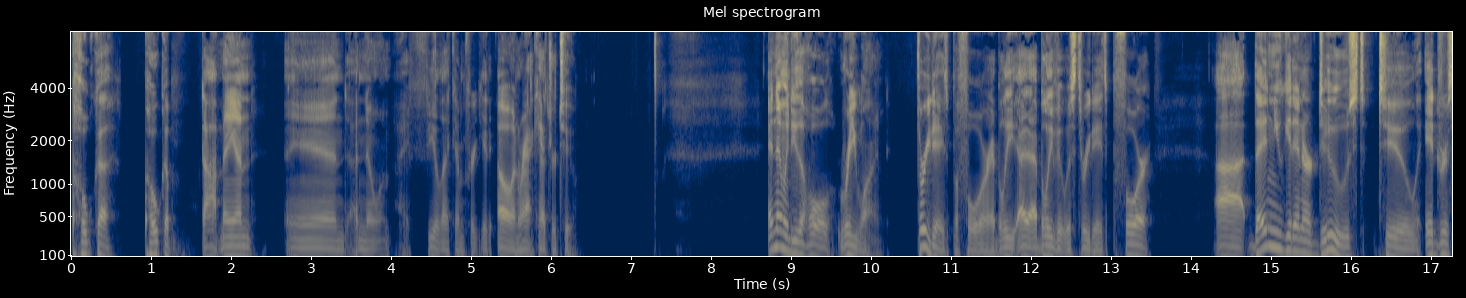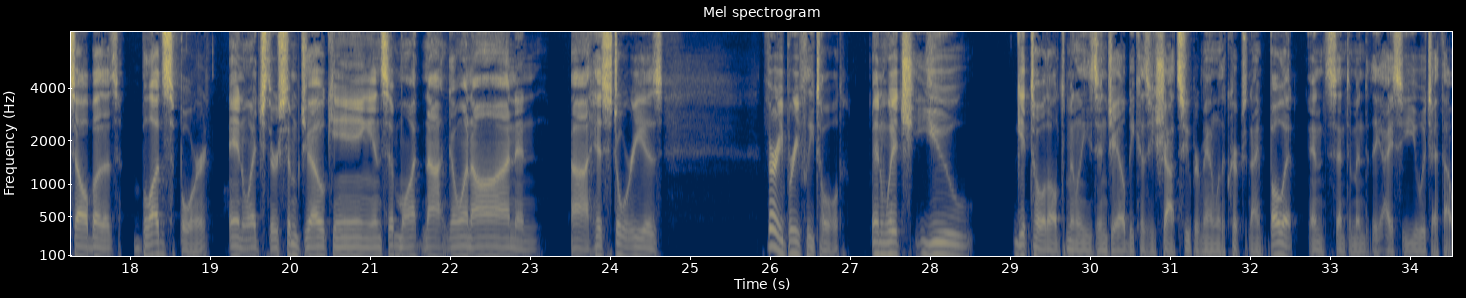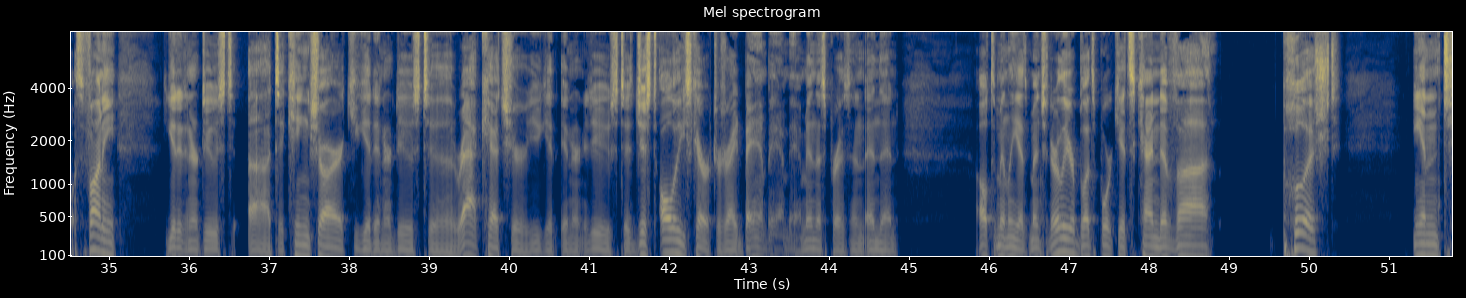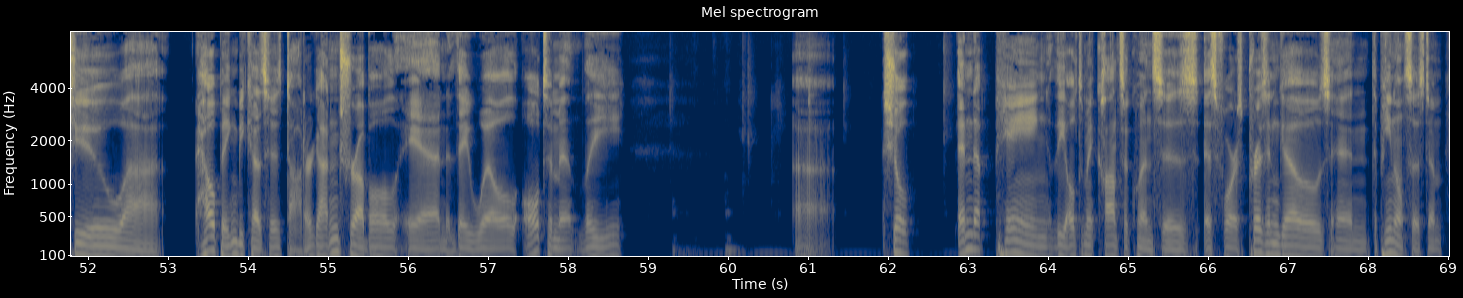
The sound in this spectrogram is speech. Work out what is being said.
Polka, Polka Dot Man, and I know I'm, I feel like I'm forgetting. Oh, and Ratcatcher too. And then we do the whole rewind. Three days before, I believe, I believe it was three days before. Uh, then you get introduced to Idris Elba's Bloodsport, in which there's some joking and some whatnot going on, and uh, his story is very briefly told, in which you get told ultimately he's in jail because he shot Superman with a kryptonite bullet and sent him into the ICU, which I thought was funny. You get introduced uh, to King Shark. You get introduced to Ratcatcher. You get introduced to just all these characters, right? Bam, bam, bam, in this prison. And then ultimately, as mentioned earlier, Bloodsport gets kind of uh, pushed into uh, helping because his daughter got in trouble and they will ultimately uh, she'll end up paying the ultimate consequences as far as prison goes and the penal system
